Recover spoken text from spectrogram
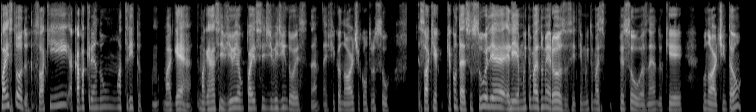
país todo. Só que acaba criando um atrito, uma guerra, uma guerra civil e o país se divide em dois. Né? Aí fica o norte contra o sul. Só que o que acontece? O sul ele é, ele é muito mais numeroso, assim, tem muito mais pessoas né, do que o norte. Então,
